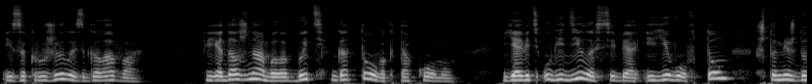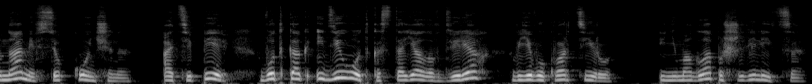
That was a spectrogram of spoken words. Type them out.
и закружилась голова. Я должна была быть готова к такому. Я ведь убедила себя и его в том, что между нами все кончено. А теперь вот как идиотка стояла в дверях в его квартиру и не могла пошевелиться.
